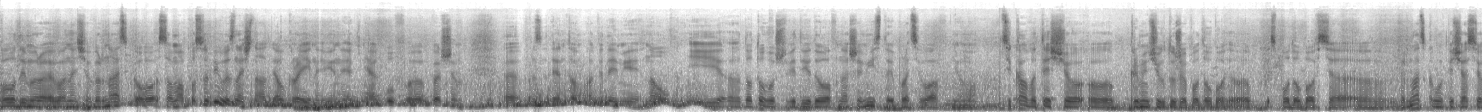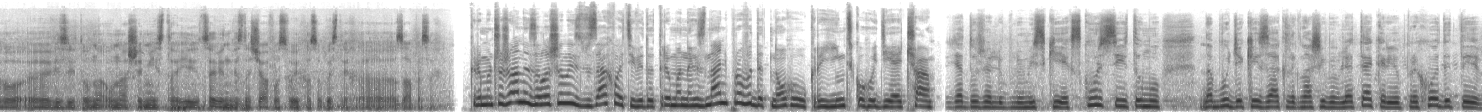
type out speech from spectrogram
Володимира Івановича Вернацького сама по собі визначна для України. Він як ніяк був е, першим президентом е, до того ж відвідував наше місто і працював в ньому. Цікаво те, що е, Кременчук дуже подобав, сподобався е, Вернацькому під час його е, візиту у наше місто, і це він відзначав у своїх особистих е, записах. Кременчужани залишились в захваті від отриманих знань про видатного українського діяча. Я дуже люблю міські екскурсії, тому на будь-який заклик наших бібліотекарів приходити,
